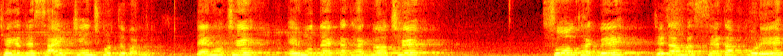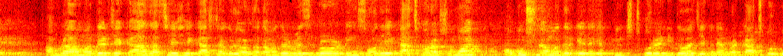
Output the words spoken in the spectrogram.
সেক্ষেত্রে সাইড চেঞ্জ করতে পারব। দেন হচ্ছে এর মধ্যে একটা থাকবে হচ্ছে সোল থাকবে। যেটা আমরা সেট করে আমরা আমাদের যে কাজ আছে, সেই কাজটা করি। অর্থাৎ আমাদের রেসিপ্রোটিং স দিয়ে কাজ করার সময় অবশ্যই আমাদেরকে এটাকে ফিক্সড করে নিতে হয়, যেখানে আমরা কাজ করব,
